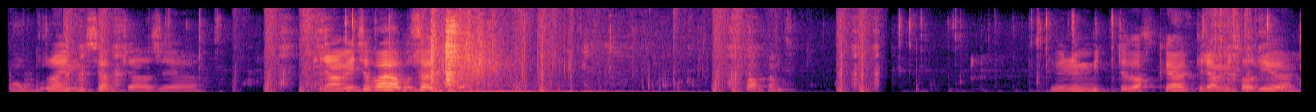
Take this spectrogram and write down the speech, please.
Ama burayı nasıl yapacağız ya? Piramidi bayağı bu sefer. Bakın. Yönüm bitti. Bak ya piramit oluyor.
